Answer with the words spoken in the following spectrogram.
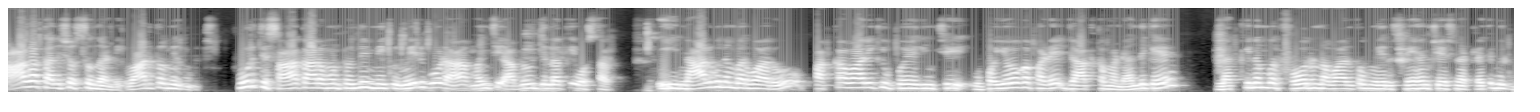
బాగా కలిసి వస్తుందండి. వారితో మీకు పూర్తి సహకారం ఉంటుంది. మీకు మీరు కూడా మంచి అభివృద్ధిలోకి వస్తారు. ఈ నాలుగు నెంబర్ వారు పక్క వారికి ఉపయోగించి ఉపయోగపడే జాతకం అండి. అందుకే లక్కీ నెంబర్ ఫోర్ ఉన్న వారితో మీరు స్నేహం చేసినట్లయితే మీకు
